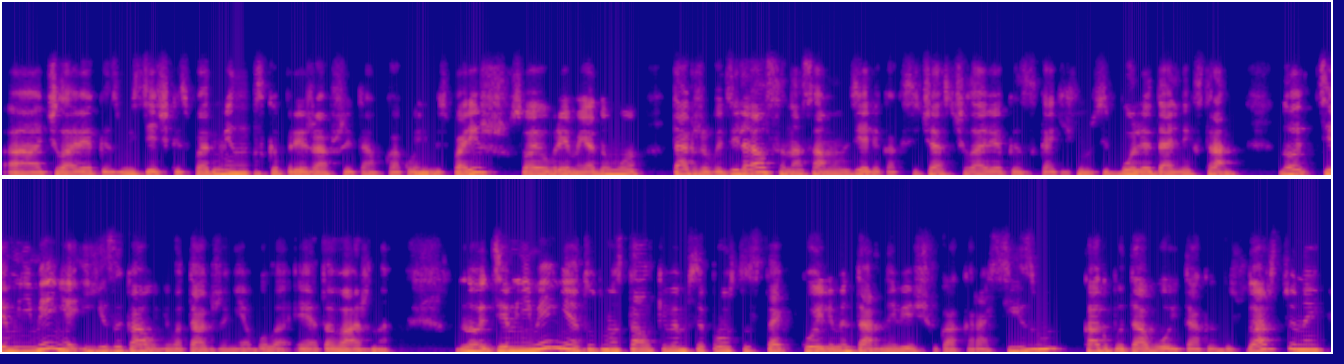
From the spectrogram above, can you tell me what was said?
а, человек из местечка из-под Минска, приезжавший там в какой-нибудь Париж в свое время, я думаю, также выделялся на самом деле, как сейчас человек из каких-нибудь более дальних стран. Но тем не менее и языка у него также не было, и это важно. Но тем не менее тут мы сталкиваемся просто с такой элементарной вещью, как расизм, как бытовой, так и государственный,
